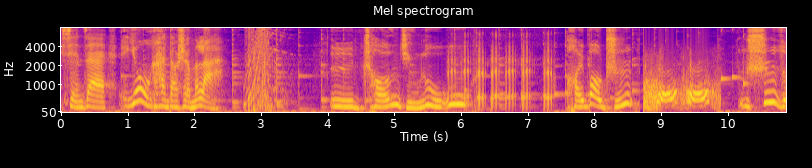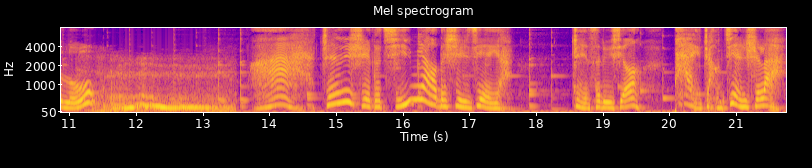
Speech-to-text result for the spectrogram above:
现在又看到什么啦？呃，长颈鹿屋、海豹池、狮子楼，啊，真是个奇妙的世界呀！这次旅行太长见识啦！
